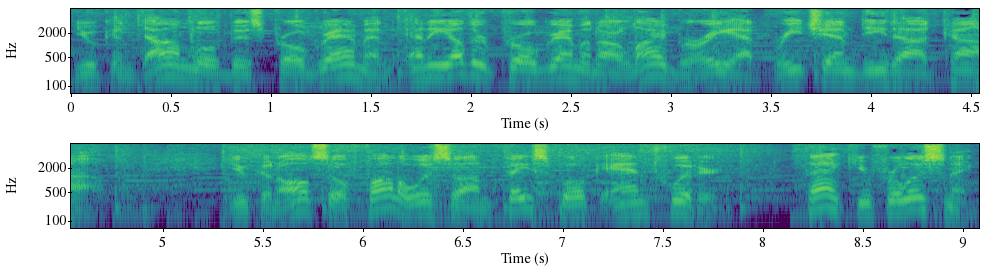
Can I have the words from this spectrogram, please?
You can download this program and any other program in our library at ReachMD.com. You can also follow us on Facebook and Twitter. Thank you for listening.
